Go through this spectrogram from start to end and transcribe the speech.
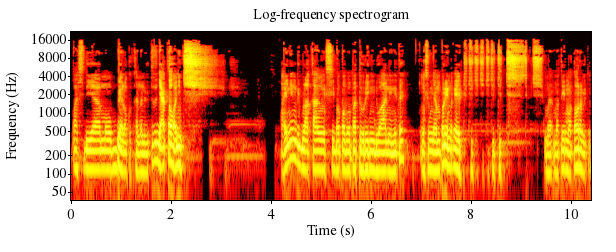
Pas dia mau belok ke kanan gitu tuh jatuh anjing. Aing yang di belakang si bapak-bapak touring duaan ini teh langsung nyamperin kayak matiin motor gitu.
